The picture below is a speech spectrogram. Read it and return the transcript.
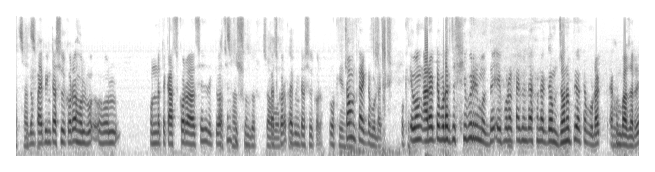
আচ্ছা একদম আচ্ছা। পাইপিং টাসেল করা হোল হোল অন্যতে কাজ করা আছে দেখতে পাচ্ছেন আচ্ছা, কি আচ্ছা। সুন্দর কাজ করা। পাইপিং টাসেল করা। ওকে চমৎকার একটা প্রোডাক্ট. এবং আরও একটা প্রোডাক্ট যে শিবুরির মধ্যে এই প্রোডাক্টটা কিন্তু এখন একদম জনপ্রিয় একটা প্রোডাক্ট এখন বাজারে।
